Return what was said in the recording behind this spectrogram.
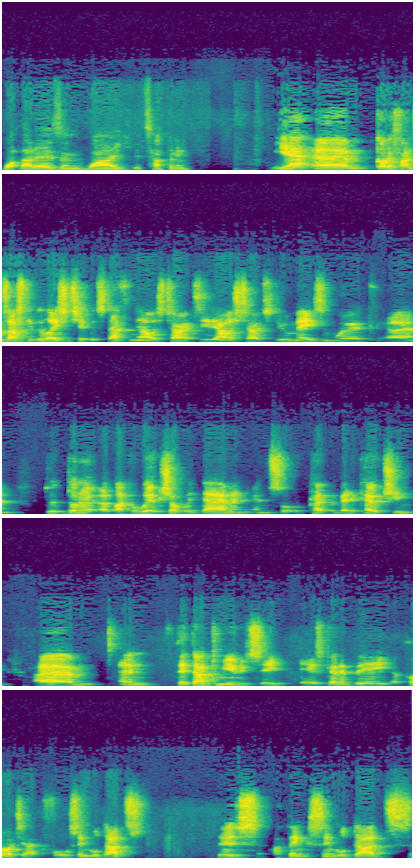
what that is and why it's happening? Yeah, um, got a fantastic relationship with Stephanie Alice Charity. The Alice Charity do amazing work. Um, done a, a, like a workshop with them and, and sort of co- a bit of coaching. Um, and the Dad Community is going to be a project for single dads. There's, I think, single dads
